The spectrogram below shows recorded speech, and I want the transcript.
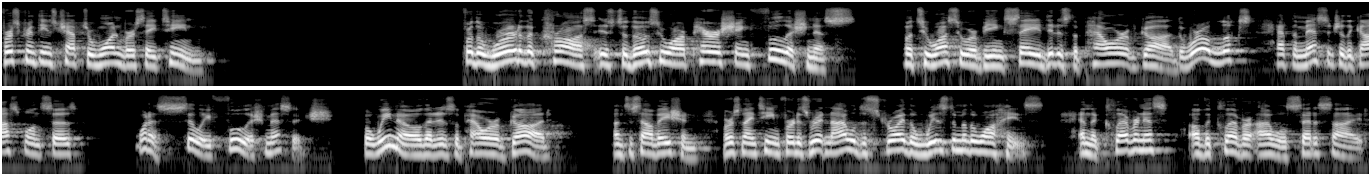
1 Corinthians chapter 1 verse 18. For the word of the cross is to those who are perishing foolishness, but to us who are being saved, it is the power of God. The world looks at the message of the gospel and says, what a silly, foolish message. But we know that it is the power of God unto salvation. Verse 19, for it is written, I will destroy the wisdom of the wise, and the cleverness of the clever I will set aside.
